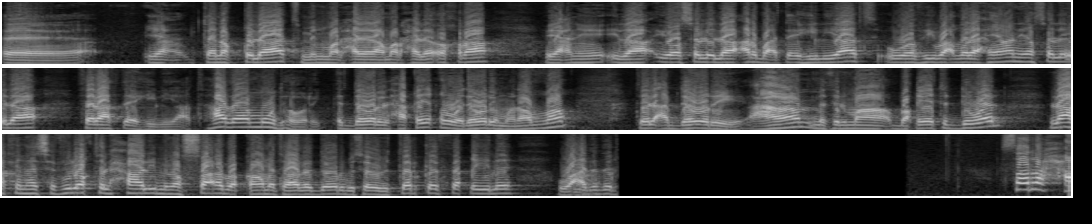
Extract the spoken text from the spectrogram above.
آه، يعني تنقلات من مرحلة إلى مرحلة أخرى. يعني إلى يوصل إلى أربع تأهيليات وفي بعض الأحيان يصل إلى ثلاث تأهيليات. هذا مو دوري. الدوري الحقيقي هو دوري منظم تلعب دوري عام مثل ما بقية الدول لكن هسه في الوقت الحالي من الصعب إقامة هذا الدوري بسبب التركه الثقيلة وعدد صرح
